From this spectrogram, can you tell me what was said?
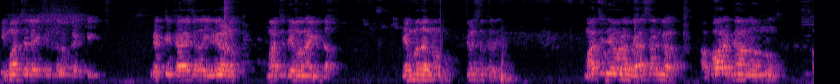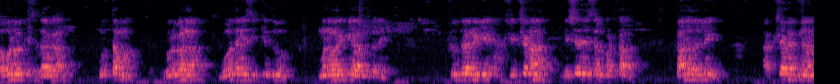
ಹಿಮಾಚಲಕ್ಕಿಂತಲೂ ಗಟ್ಟಿ ಗಟ್ಟಿ ಕಾಯಕದ ಹಿರಿಯಾಳು ಮಾಚಿದೇವನಾಗಿದ್ದ ಎಂಬುದನ್ನು ಮಾಚಿದೇವರ ವ್ಯಾಸಂಗ ಅಪಾರ ಜ್ಞಾನವನ್ನು ಅವಲೋಕಿಸಿದಾಗ ಉತ್ತಮ ಗುರುಗಳ ಬೋಧನೆ ಸಿಕ್ಕಿದ್ದು ಮನವರಿಕೆ ಆಗುತ್ತದೆ. ಶೂದ್ರರಿಗೆ ಶಿಕ್ಷಣ ನಿಷೇಧಿಸಲ್ಪಟ್ಟ ಕಾಲದಲ್ಲಿ ಅಕ್ಷರ ಜ್ಞಾನ,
